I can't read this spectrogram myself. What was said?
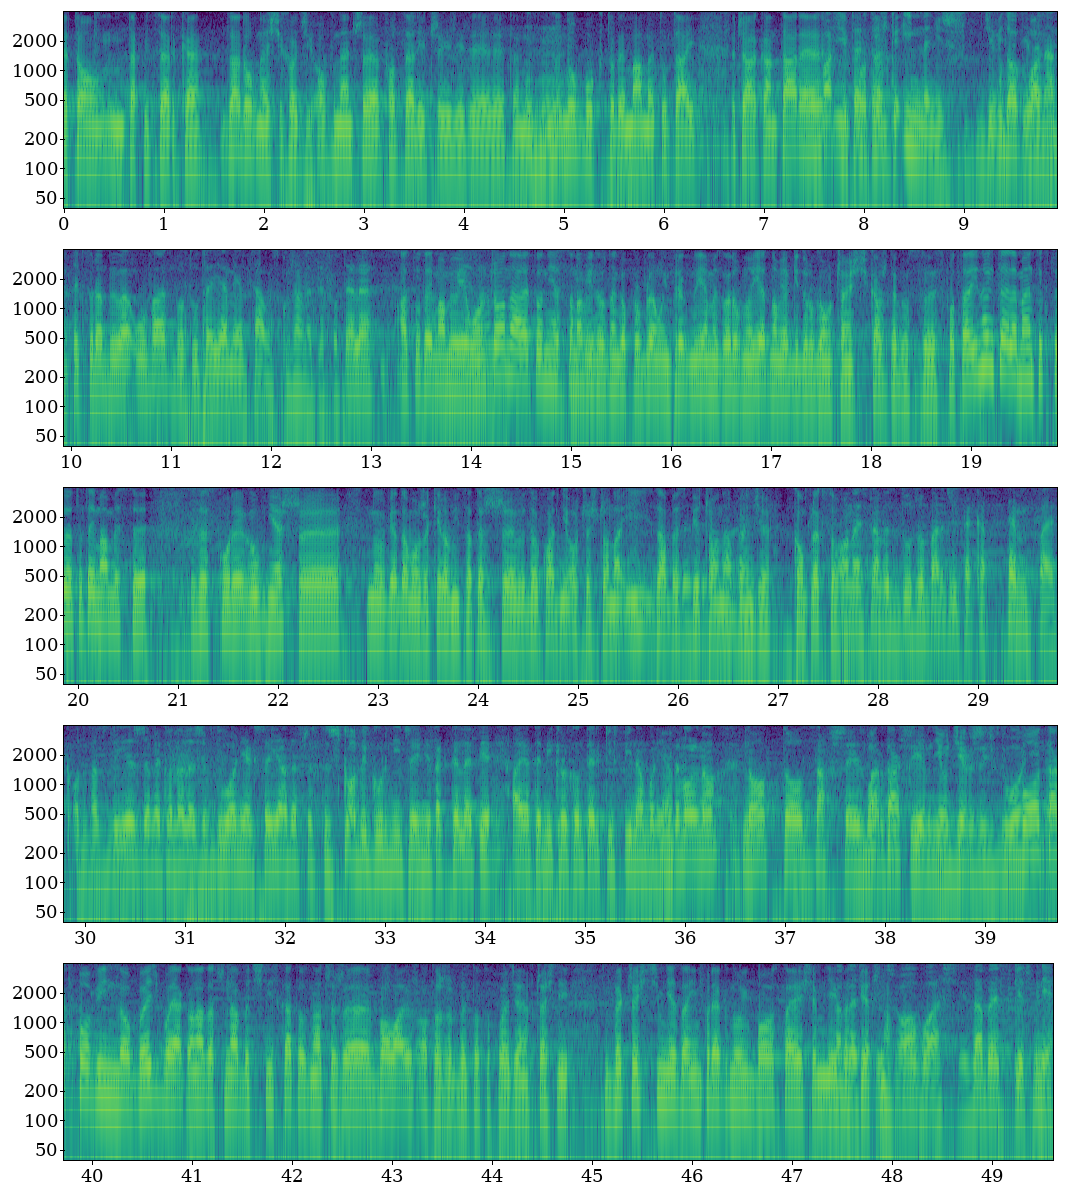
tą mm, tapicerkę, zarówno jeśli chodzi o wnętrze foteli, czyli e, ten nubuk, który mamy tutaj, czy alkantarę Mhm. Właśnie i to jest potem troszkę inne niż w 911, Dokładnie. która była u Was, bo tutaj ja miałem całe skórzane te fotele. A tutaj mamy tutaj je mamy- Mhm. łączone, ale to nie stanowi żadnego problemu. Impregnujemy zarówno jedną, jak i drugą część każdego z, z foteli. No i te elementy, które tutaj mamy z, ze skóry również, e, no wiadomo, że kierownica też e, dokładnie oczyszczona i zabezpieczona będzie kompleksowo. Ona jest nawet dużo bardziej taka tempa, jak od Was wyjeżdżam, jak ona leży w dłoni, jak sobie jadę przez te szkody górnicze i mnie tak telepie, a ja te mikrokonterki wpinam, bo nie jadę wolno, no to zawsze jest Bo bardzo tak- przyjemnie ją dzierżyć w dłoni. Bo no. tak powinno być, bo jak ona zaczyna być śliska, to znaczy, że woła już o to, żeby to, co powiedziałem wcześniej, wyczyść mnie, zaimpregnuj, bo staje się mniej Zabezpiecz. bezpieczna. O właśnie, zabezpiecz mnie.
